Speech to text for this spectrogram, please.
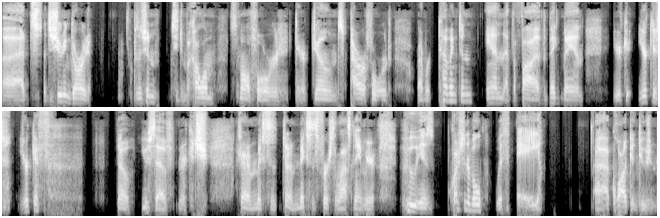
Uh, at, at the shooting guard position, CJ McCollum, small forward, Derrick Jones, power forward, Robert Covington, and at the five, the big man, Yurkif, no, Jusuf Nurkic. I try to mix his, try to mix his first and last name here, who is questionable with a uh, quad contusion.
